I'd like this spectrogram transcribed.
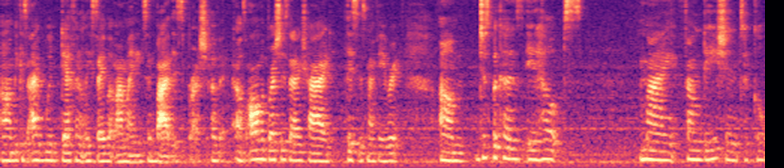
um, because I would definitely save up my money to buy this brush. Of, of all the brushes that I tried, this is my favorite. Um, just because it helps my foundation to go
